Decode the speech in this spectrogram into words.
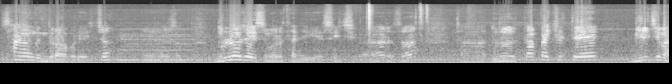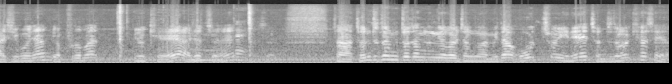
상향등 들어와 버려 있죠. 음. 예, 그래서 눌러져 있으면 그렇다는 얘기예요 스위치가. 그래서 자 누르 깜빡이 킬 때 밀지 마시고 그냥 옆으로만 이렇게 아셨죠? 음, 네. 그래서 자 전조등 조작 능력을 점검합니다. 5초 이내 전조등을 켜세요.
